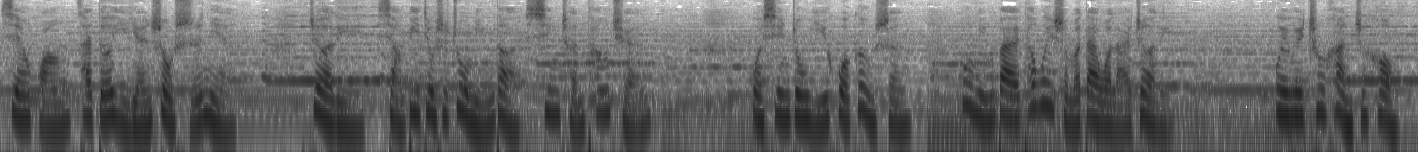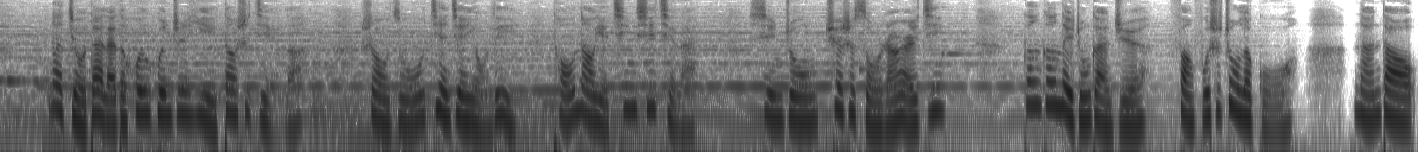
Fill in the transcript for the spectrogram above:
先皇才得以延寿十年。这里想必就是著名的星辰汤泉。我心中疑惑更深，不明白他为什么带我来这里。微微出汗之后，那酒带来的昏昏之意倒是解了，手足渐渐有力。头脑也清晰起来，心中却是悚然而惊。刚刚那种感觉，仿佛是中了蛊。难道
